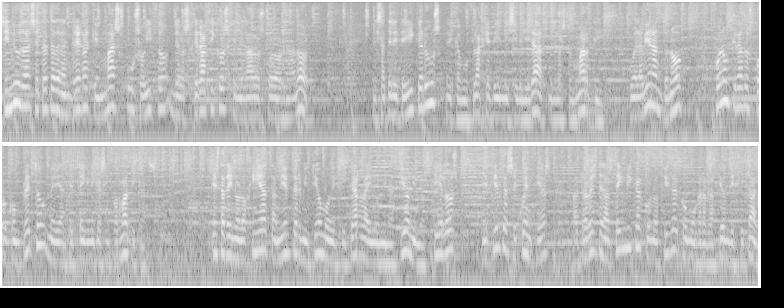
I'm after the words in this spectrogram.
Sin duda se trata de la entrega que más uso hizo de los gráficos generados por ordenador. El satélite Icarus, el camuflaje de invisibilidad de Aston Martin o el avión Antonov fueron creados por completo mediante técnicas informáticas. Esta tecnología también permitió modificar la iluminación y los cielos en ciertas secuencias a través de la técnica conocida como gradación digital.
